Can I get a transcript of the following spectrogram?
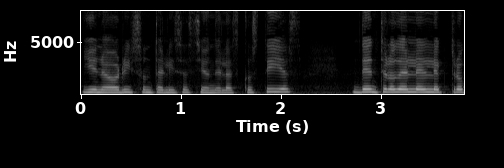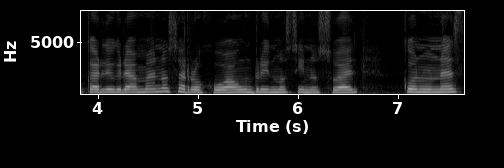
y una horizontalización de las costillas. Dentro del electrocardiograma nos arrojó a un ritmo sinusual con unas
